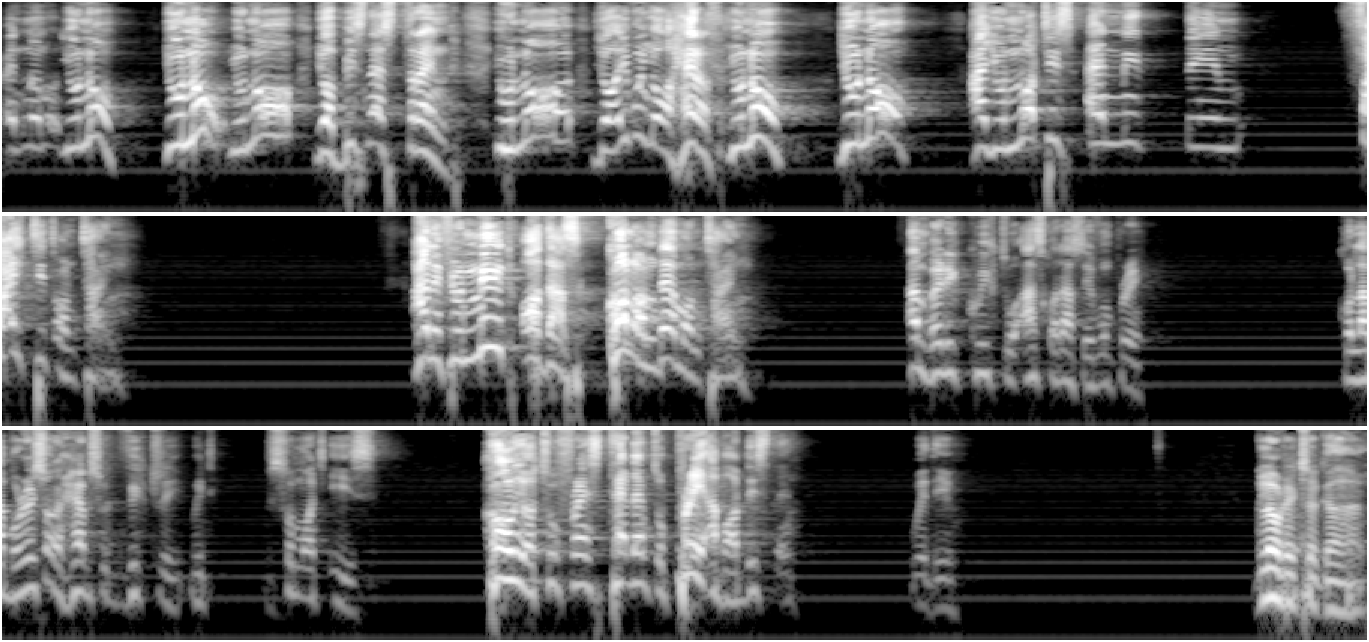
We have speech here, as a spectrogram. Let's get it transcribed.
When, no, no, you know, you know, you know your business trend. You know your even your health. You know, you know, and you notice anything, fight it on time. And if you need others, call on them on time. I'm very quick to ask others to even pray. Collaboration helps with victory with so much ease. Call your two friends, tell them to pray about this thing with you. Glory to God.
